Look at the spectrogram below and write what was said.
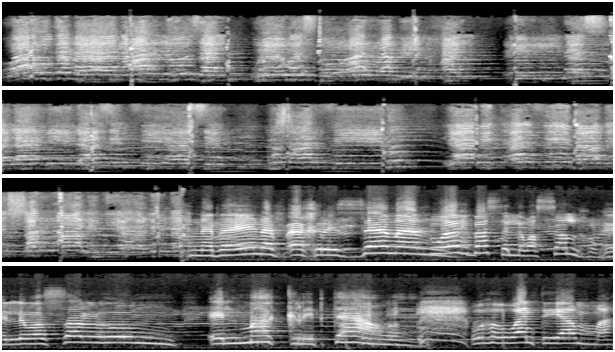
وهو كمان عقله زل ووسطه قرب ينحل. المسألة لازم فيها سر مش عارفينه يا بنت ألف بعد الشر عليك يا قلبنا إحنا بقينا في آخر الزمن. وإيه بس اللي وصلهم؟ اللي وصلهم المكر بتاعهم. وهو انت ياما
